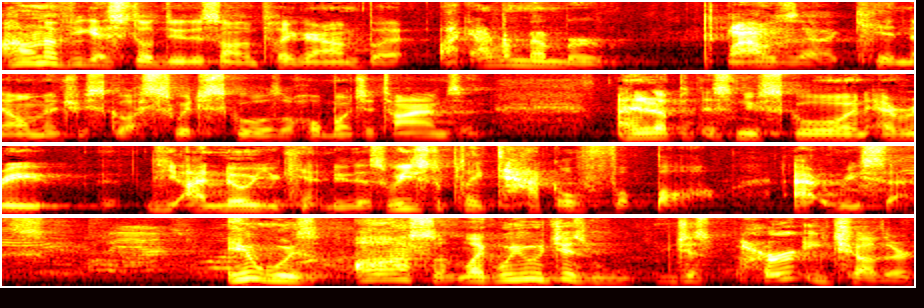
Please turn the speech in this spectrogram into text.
I don't know if you guys still do this on the playground, but like I remember when I was a kid in elementary school, I switched schools a whole bunch of times, and I ended up at this new school. And every, I know you can't do this. We used to play tackle football at recess. It was awesome. Like we would just just hurt each other.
